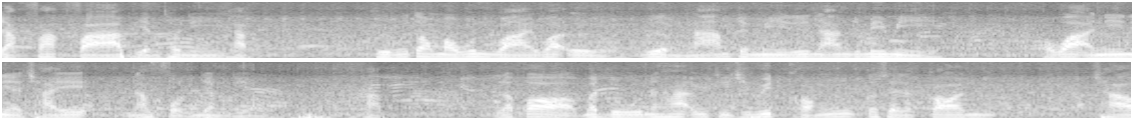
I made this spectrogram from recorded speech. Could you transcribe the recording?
จากฟากฟ้าเพียงเท่านี้ครับ คือไม่ต้องมาวุ่นวายว่าเออเรื่องน้ำจะมีหรือน้ำจะไม่มี เพราะว่าอันนี้เนี่ยใช้น้ำฝนอย่างเดียวครับ แล้วก็มาดูนะฮะวิถีชีวิตของเกษตรกรชาว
